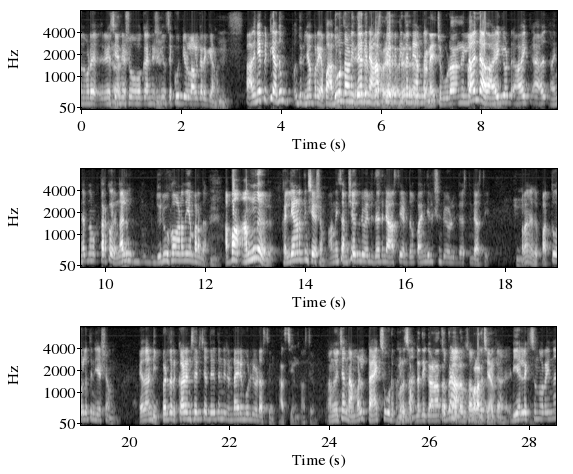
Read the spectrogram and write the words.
നമ്മുടെ രഹസ്യാന്വേഷണവും ഒക്കെ അന്വേഷിക്കുന്ന സെക്യൂരിറ്റി ഉള്ള ആൾക്കാരൊക്കെയാണ്. അതിനെപ്പറ്റി അതും ഞാൻ പറയാം. അപ്പൊ അതുകൊണ്ടാണ് ഇദ്ദേഹത്തിന്റെ ആസ്തിയെ പറ്റി തന്നെ അല്ല ആയിക്കോട്ടെ. അതിനകത്ത് നമുക്ക് തർക്കമില്ല. എന്നാലും ദുരൂഹമാണെന്ന് ഞാൻ പറഞ്ഞത്. അപ്പൊ അന്ന് കല്യാണത്തിന് ശേഷം അന്ന് ഈ സംശയത്തിന് പേരിൽ ഇദ്ദേഹത്തിന്റെ ആസ്തി എടുത്തപ്പോൾ പതിനഞ്ച് ലക്ഷം രൂപയുള്ള ഇദ്ദേഹത്തിന്റെ ആസ്തി. പറഞ്ഞത് പത്ത് കൊല്ലത്തിന് ശേഷം ഏതാണ്ട് ഇപ്പോഴത്തെ റെക്കോർഡ് അനുസരിച്ച് അദ്ദേഹത്തിന്റെ രണ്ടായിരം കോടി രൂപയുടെ അസ്ഥിയുണ്ട് അസ്ഥിയുണ്ട് അസ്ഥിയുണ്ട് എന്ന് വെച്ചാൽ നമ്മൾ ടാക്സ് കൊടുക്കുന്ന സ്വപ്നത്തിൽ കാണാത്ത ഡി എൽ എക്സ് എന്ന് പറയുന്ന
